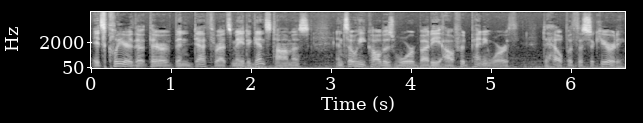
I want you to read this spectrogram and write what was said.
It's clear that there have been death threats made against Thomas, and so he called his war buddy Alfred Pennyworth to help with the security.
